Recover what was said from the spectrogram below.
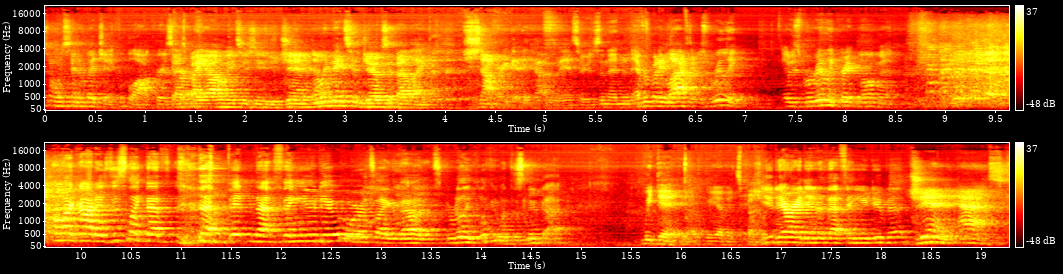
This one was sent in by Jacob Blockers, asked by Yahoo Answers user Jen. And then we made some jokes about like she's not very good at Yahoo Answers, and then everybody laughed. It was really, it was a really great moment. Oh my god, is this like that, that bit in that thing you do where it's like, oh, it's really clicking with this new guy? We did. but We had that special. You already did that thing you do bit? Jen asked,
